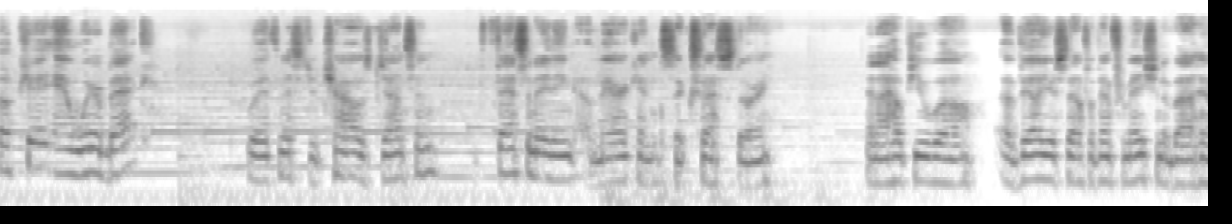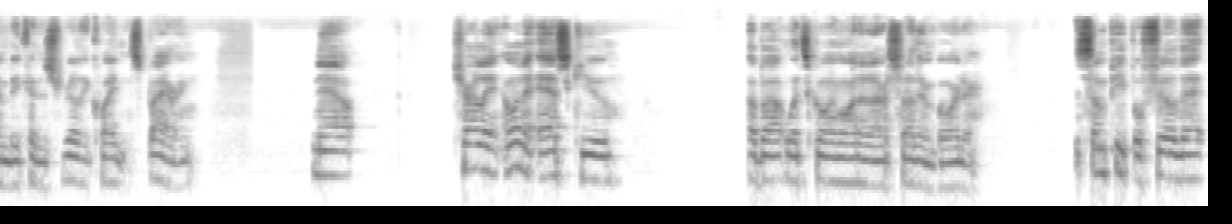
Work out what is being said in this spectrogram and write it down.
Okay, and we're back with Mr. Charles Johnson. Fascinating American success story. And I hope you will avail yourself of information about him because it's really quite inspiring. Now, Charlie, I want to ask you about what's going on at our southern border. Some people feel that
